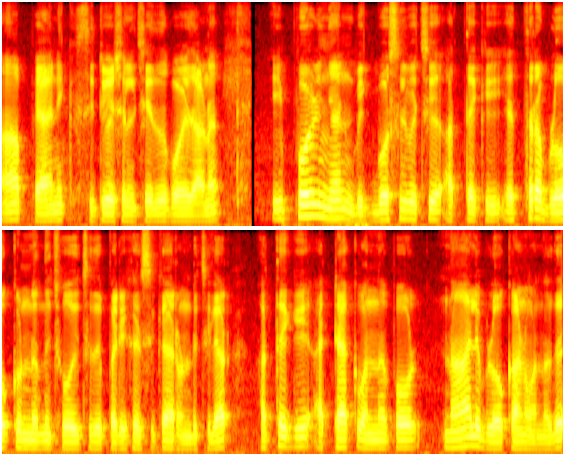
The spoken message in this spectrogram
ആ പാനിക് സിറ്റുവേഷനിൽ ചെയ്തു പോയതാണ്. ഇപ്പോഴും ഞാൻ ബിഗ് ബോസിൽ വെച്ച് അത്തയ്ക്ക് എത്ര ബ്ലോക്ക് ഉണ്ടെന്ന് ചോദിച്ചത് പരിഹസിക്കാറുണ്ട് ചിലർ. അത്തയ്ക്ക് അറ്റാക്ക് വന്നപ്പോൾ നാല് ബ്ലോക്കാണ് വന്നത്.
